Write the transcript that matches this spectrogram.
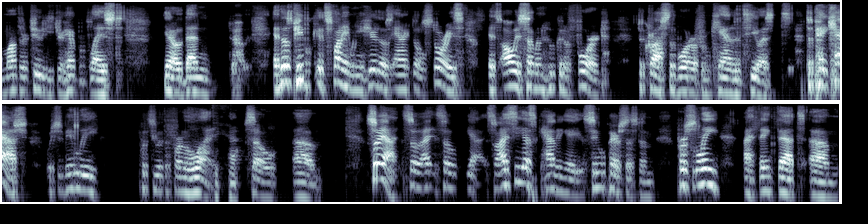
a month or two to get your hip replaced, you know, then and those people it's funny when you hear those anecdotal stories it's always someone who can afford to cross the border from canada to the us to pay cash which immediately puts you at the front of the line yeah. so um, so yeah so I, so yeah so i see us having a single payer system personally i think that um,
